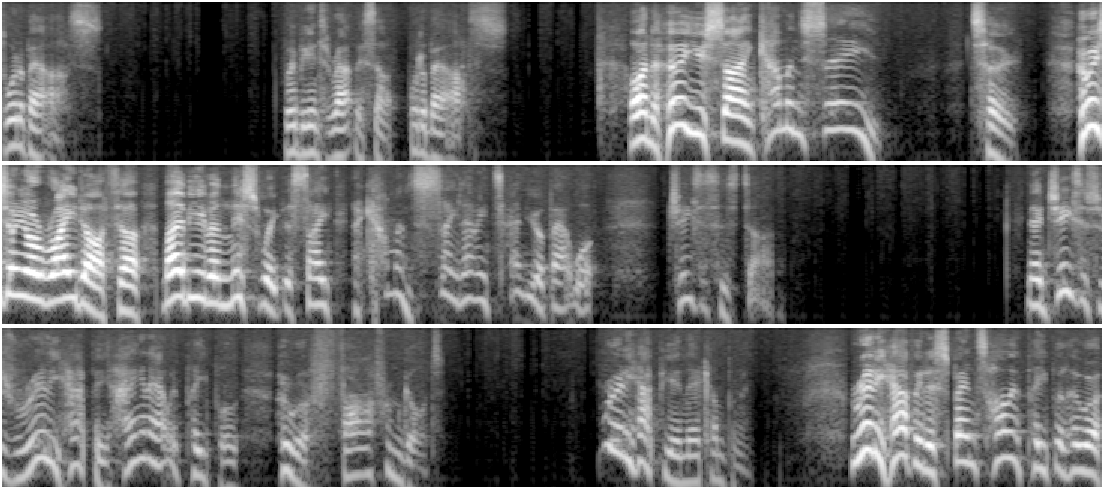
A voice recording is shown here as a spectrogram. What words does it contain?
So, what about us? we begin to wrap this up, what about us? I wonder, who are you saying, come and see to? Who is on your radar to maybe even this week to say, now come and see, let me tell you about what Jesus has done? Now, Jesus was really happy hanging out with people who were far from God. Really happy in their company. Really happy to spend time with people who were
